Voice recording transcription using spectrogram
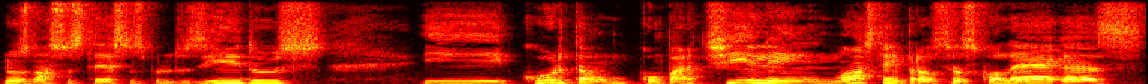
nos nossos textos produzidos. E curtam, compartilhem, mostrem para os seus colegas.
